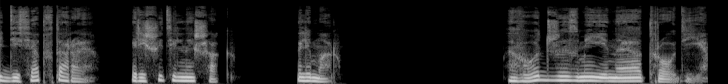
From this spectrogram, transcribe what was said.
52. Решительный шаг. Лемар. Вот же змеиное отродье.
